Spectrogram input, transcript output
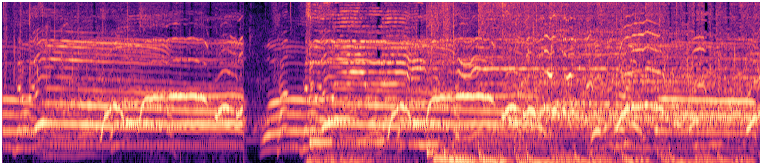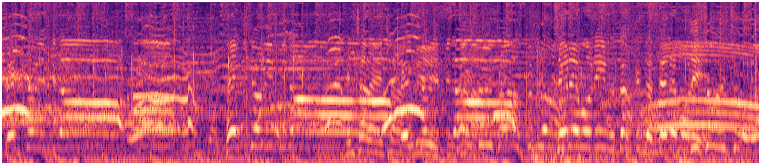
무대였습니다. 상상을. 상상을. 100점입니다. 100점입니다. 괜찮아 괜찮아 우리 괜찮아 세레모니 부탁드립니다. 세레모니. 이쪽 이쪽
